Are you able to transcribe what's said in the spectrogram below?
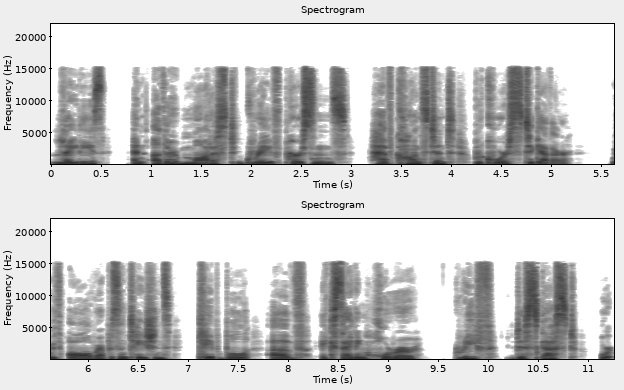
ladies, and other modest, grave persons have constant recourse together, with all representations capable of exciting horror, grief, disgust, or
